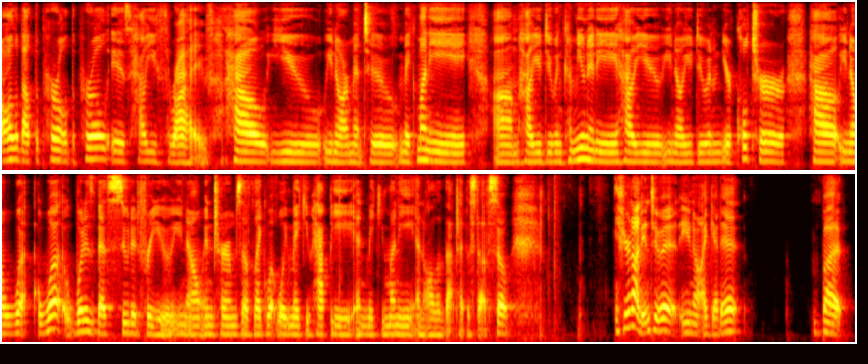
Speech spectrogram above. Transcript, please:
all about the pearl. The pearl is how you thrive, how you, you know, are meant to make money, um, how you do in community, how you, you know, you do in your culture, how, you know, what, what, what is best suited for you, you know, in terms of like what will make you happy and make you money and all of that type of stuff. So if you're not into it, you know, I get it, but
